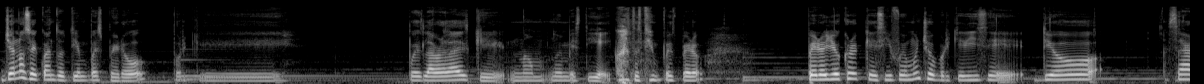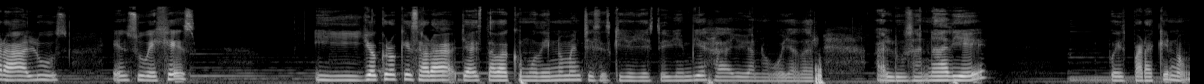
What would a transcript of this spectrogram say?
Yo no sé cuánto tiempo esperó, porque pues la verdad es que no, no investigué cuánto tiempo esperó. Pero yo creo que sí fue mucho, porque dice, dio Sara a luz en su vejez. Y yo creo que Sara ya estaba como de, no manches, es que yo ya estoy bien vieja, yo ya no voy a dar a luz a nadie. Pues para qué no.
